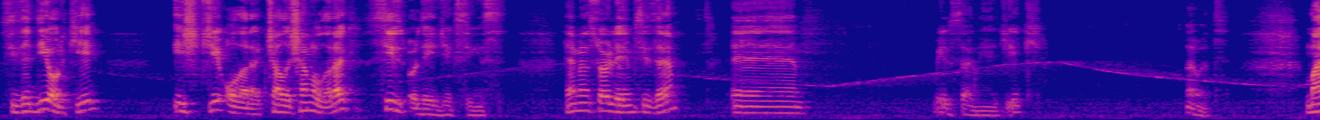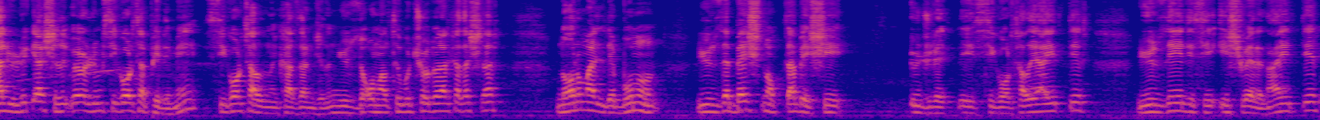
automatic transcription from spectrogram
size diyor ki işçi olarak, çalışan olarak siz ödeyeceksiniz. Hemen söyleyeyim size. Ee, bir saniyecik. Evet. Malülük, yaşlılık ve ölüm sigorta primi sigortalının kazancının %16,5'udur arkadaşlar. Normalde bunun %5.5'i ücretli sigortalıya aittir. %7'si işverene aittir.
